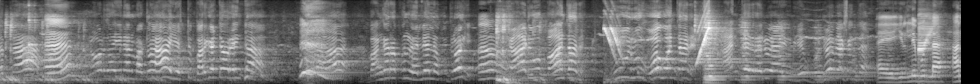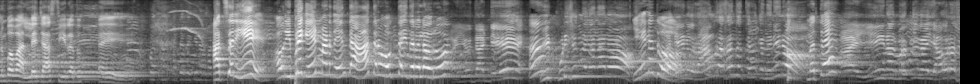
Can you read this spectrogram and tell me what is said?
ನೋಡ್ದ ಈ ನನ್ನ ಮಕ್ಳ ಎಷ್ಟು ಬರ್ಗಟ್ಟವ್ರೆ ಅಂತ. ಬಂಗಾರಪ್ಪನ ಎಲ್ಲೆಲ್ಲ ಉದ್ರೋಗಿ. ಕಾಡು ಬಾ ಅಂತಾರೆ ಊರು ಹೋಗು ಅಂತಾರೆ. ಅಂಥದ್ರಲ್ಲೂ ಇವ್ರಿಗೆ ಮದುವೆ ಬೇಕಂತ. ಏ ಇರ್ಲಿ ಬಿಡ್ಲ ಅನುಭವ ಅಲ್ಲೇ ಜಾಸ್ತಿ ಇರೋದು. ಏ. ಅದ್ ಸರಿ ಅವ್ರಿಬ್ರಿಗೆ ಏನ್ ಮಾಡ್ದೆ ಅಂತ ಆ ತರ ಹೋಗ್ತಾ ಇದಾರಲ್ಲ ಅವರು? ಅಯ್ಯೋ ದಡ್ಡಿ ಈ ಕುಡಿಸಿದ್ನಲ್ಲ ನಾನು. ಏನದು? ಏನು ರಾಮರಸ ತಿಳ್ಕೊಂಡೆ ನೀನು? ಮತ್ತೆ? ಈ ನನ್ನ ಮಕ್ಳಿಗೆ ಯಾವ ರಸ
